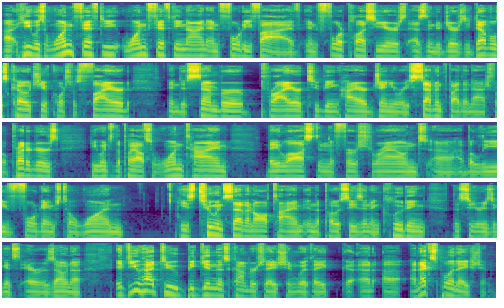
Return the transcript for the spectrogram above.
Uh, he was 150, 159, and 45 in four plus years as the New Jersey Devils coach. He, of course, was fired in December prior to being hired January 7th by the Nashville Predators. He went to the playoffs one time. They lost in the first round, uh, I believe, four games to one. He's two and seven all time in the postseason, including the series against Arizona. If you had to begin this conversation with a, a, a an explanation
